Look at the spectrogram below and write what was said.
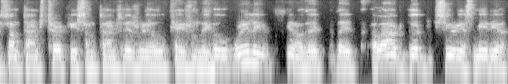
sometimes Turkey, sometimes Israel, occasionally, who really, you know, they they allowed good, serious media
